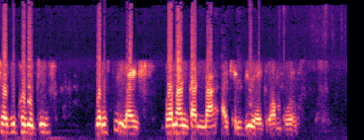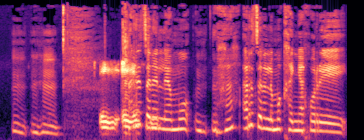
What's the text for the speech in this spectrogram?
HIV positive there is still life. Bonang ka nna I can be your example. Mm -hmm. eh, eh, a re tsenele mo mm, a re tsenele mo kgang ya gore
